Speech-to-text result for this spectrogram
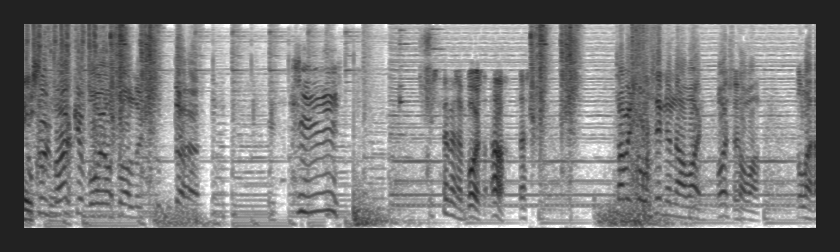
Kyllä mäkin voi osallistua tähän. Mistä mä pääsen pois? Ah, tästä. Sami sulla sinne nää vain, loistavaa. Tule,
